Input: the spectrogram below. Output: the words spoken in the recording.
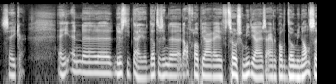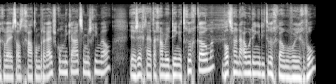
Zeker. En uh, dus die, nou, dat is in de, de afgelopen jaren heeft social media is eigenlijk wel de dominantste geweest als het gaat om bedrijfscommunicatie misschien wel. Jij zegt net, er gaan weer dingen terugkomen. Wat zijn de oude dingen die terugkomen voor je gevoel?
